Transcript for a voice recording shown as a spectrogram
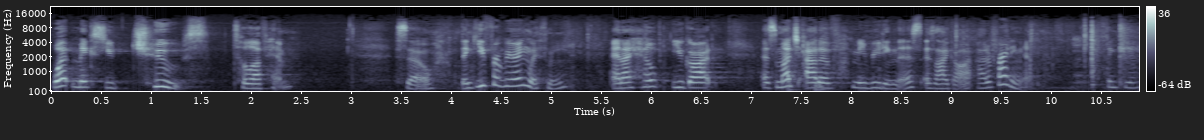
What makes you choose to love Him? So, thank you for bearing with me, and I hope you got as much out of me reading this as I got out of writing it. Thank you.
